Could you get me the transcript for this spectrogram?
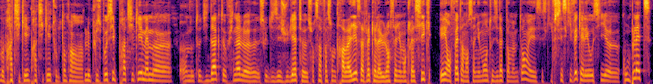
Bah, Pratiquer, pratiquer tout le temps, enfin le plus possible, pratiquer même euh, en autodidacte. Au final, euh, ce que disait Juliette sur sa façon de travailler, ça fait qu'elle a eu l'enseignement classique et en fait un enseignement autodidacte en même temps, et c'est ce qui c'est ce qui fait qu'elle est aussi complète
